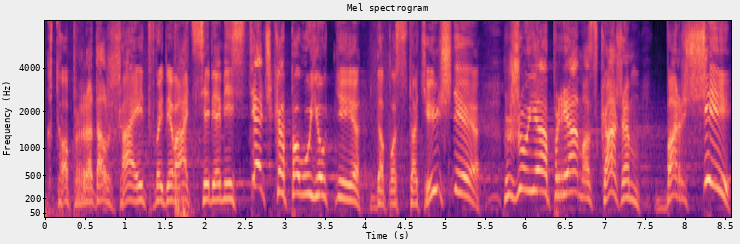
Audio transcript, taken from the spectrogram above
кто продолжает выбивать себе местечко поуютнее да постатичнее, жуя, прямо скажем, борщи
